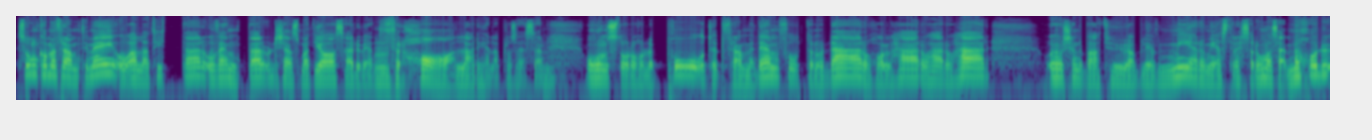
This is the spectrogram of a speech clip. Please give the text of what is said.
Så hon kommer fram till mig och alla tittar och väntar och det känns som att jag så här, du vet, Mm. förhalar hela processen. Mm. Och hon står och håller på och typ fram med den foten och där och håll här och här och här. Och jag kände bara att hur jag blev mer och mer stressad. Hon var så här, men har du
